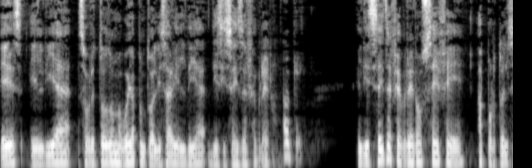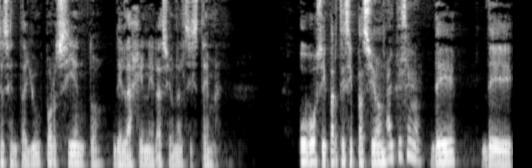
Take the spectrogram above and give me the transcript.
Es el día, sobre todo me voy a puntualizar el día 16 de febrero. Ok. El 16 de febrero CFE aportó el 61% de la generación al sistema. Hubo sí participación Altísimo. de, de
